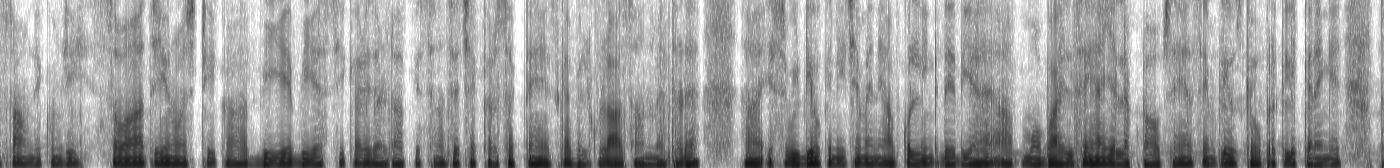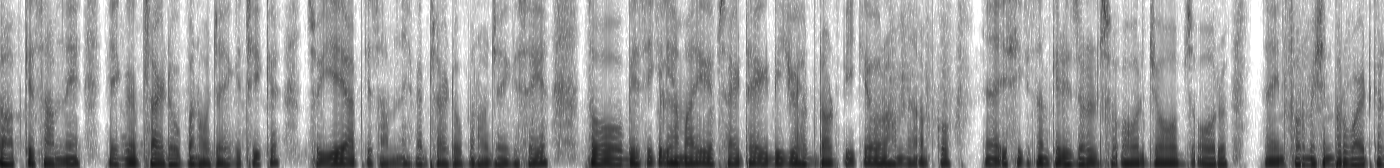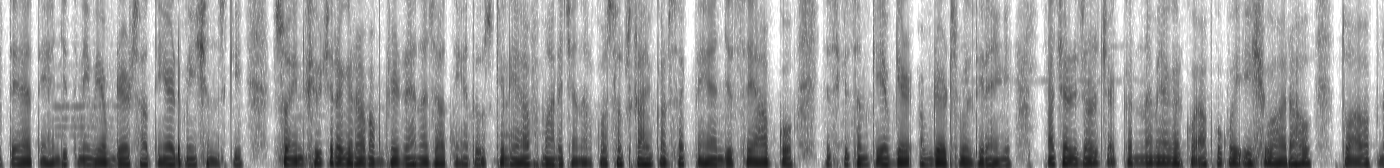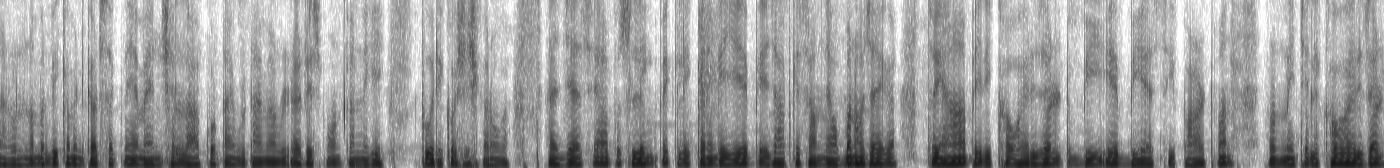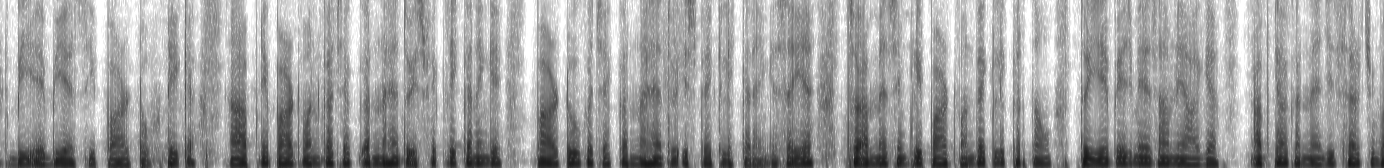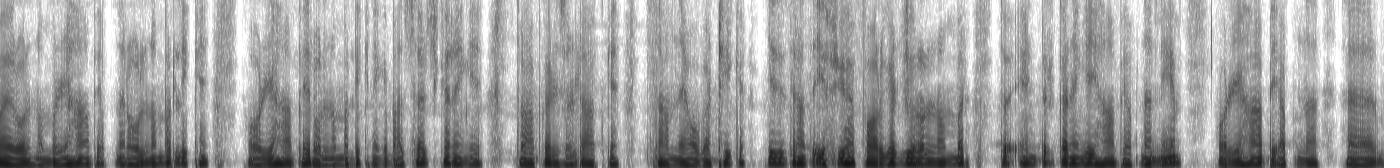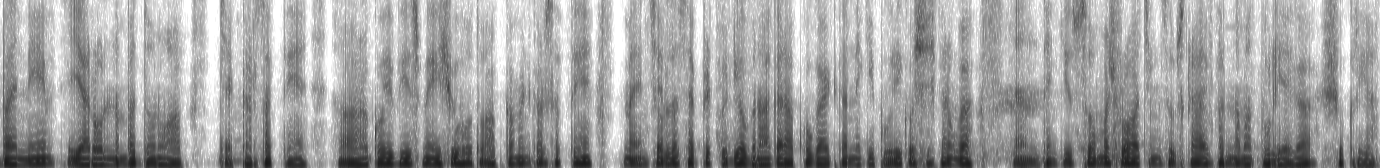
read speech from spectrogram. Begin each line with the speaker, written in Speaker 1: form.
Speaker 1: अस्सलाम वालेकुम जी। स्वात यूनिवर्सिटी का बीए बीएससी का रिज़ल्ट आप किस तरह से चेक कर सकते हैं? इसका बिल्कुल आसान मेथड है। इस वीडियो के नीचे मैंने आपको लिंक दे दिया है। आप मोबाइल से हैं या लैपटॉप से हैं, सिंपली उसके ऊपर क्लिक करेंगे तो आपके सामने एक वेबसाइट ओपन हो जाएगी, ठीक है? सो, ये आपके सामने वेबसाइट ओपन हो जाएगी, सही है? तो बेसिकली हमारी वेबसाइट है ई डी और हम आपको इसी किस्म के रिज़ल्ट और जॉब्स और इंफॉर्मेशन प्रोवाइड करते रहते हैं, जितनी भी अपडेट्स आती हैं एडमिशन्स की। सो इन फ्यूचर अगर आप अपडेट रहना चाहते हैं तो उसके लिए आप हमारे चैनल को सब्सक्राइब कर सकते हैं, जिससे आपको इस किस्म की अपडेट्स मिलती रहेंगी। अच्छा रिज़ल्ट चेक करने में अगर कोई आपको कोई इशू आ रहा हो तो आप अपना रोल नंबर भी कमेंट कर सकते हैं। मैं इनशाला आपको टाइम टू टाइम रिस्पॉन्ड करने की पूरी कोशिश करूँगा। जैसे आप उस लिंक पर क्लिक करेंगे, ये पेज आपके सामने ओपन हो जाएगा। तो यहाँ पर लिखा हुआ है result B A B S C part one और नीचे लिखा हुआ है result B A B S C part two ठीक है? आपने पार्ट वन का चेक करना है तो इस पर क्लिक करेंगे पार्ट टू का चेक करना है तो इस पर क्लिक करेंगे, सही है? तो अब मैं सिंपली पार्ट वन पे क्लिक करता हूँ तो ये पेज मेरे सामने आ गया। अब क्या करना है जी? सर्च बाय रोल नंबर यहाँ पे अपना रोल नंबर लिखें और यहाँ पे रोल नंबर लिखने के बाद सर्च करेंगे तो आपका रिज़ल्ट आपके सामने होगा, ठीक है? इसी तरह से इफ़ यू हैव फॉरगेट जो रोल नंबर तो एंटर करेंगे यहाँ पे अपना नेम और यहाँ पे अपना बाय नेम या रोल नंबर दोनों आप चेक कर सकते हैं। और कोई भी इसमें इशू हो तो आप कमेंट कर सकते हैं। मैं इंशाल्लाह सेपरेट वीडियो बनाकर आपको गाइड करने की पूरी कोशिश करूँगा। And thank you so much for watching subscribe करना मत भूलिएगा। शुक्रिया।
